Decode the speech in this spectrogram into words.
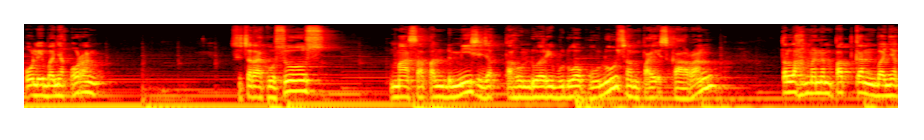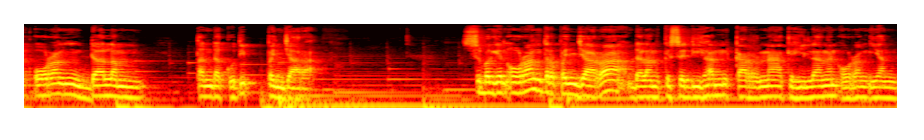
oleh banyak orang. Secara khusus, masa pandemi sejak tahun 2020 sampai sekarang telah menempatkan banyak orang dalam tanda kutip penjara. Sebagian orang terpenjara dalam kesedihan karena kehilangan orang yang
